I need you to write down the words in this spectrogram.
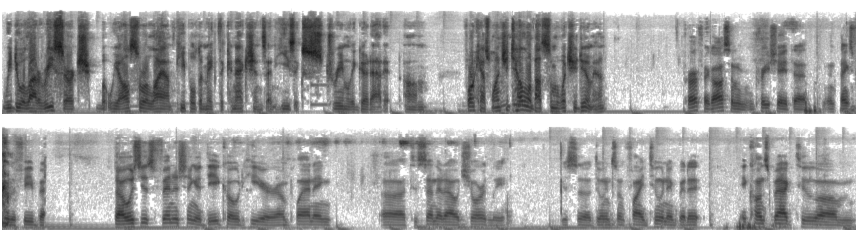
we do a lot of research, but we also rely on people to make the connections, and he's extremely good at it. Um, Forecast, why don't you tell them about some of what you do, man? Perfect. Awesome. Appreciate that. And thanks for the feedback. So I was just finishing a decode here. I'm planning uh, to send it out shortly. Just uh, doing some fine tuning, but it it comes back to um,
